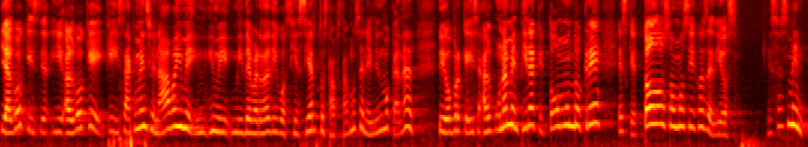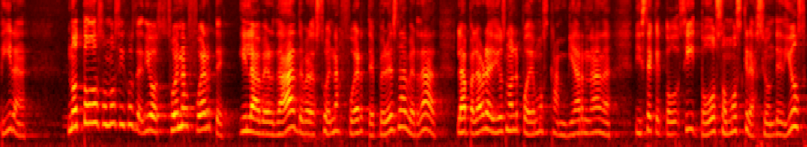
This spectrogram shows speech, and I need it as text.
y algo que, Isaac mencionaba y, me, y de verdad digo, sí es cierto, estamos en el mismo canal. Digo, porque dice, una mentira que todo el mundo cree es que todos somos hijos de Dios. Eso es mentira. No todos somos hijos de Dios, suena fuerte y la verdad, de verdad, suena fuerte, pero es la verdad. La palabra de Dios no le podemos cambiar nada. Dice que todos, sí, todos somos creación de Dios,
